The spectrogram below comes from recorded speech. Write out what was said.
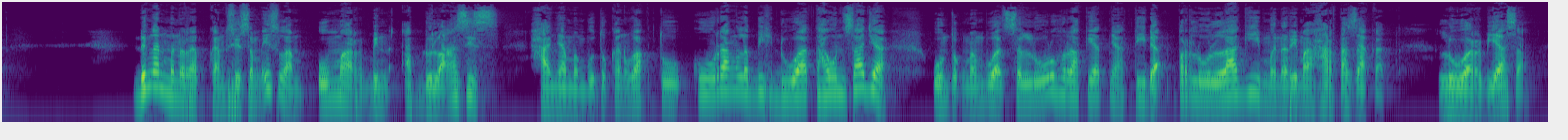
Dengan menerapkan sistem Islam, Umar bin Abdul Aziz hanya membutuhkan waktu kurang lebih dua tahun saja untuk membuat seluruh rakyatnya tidak perlu lagi menerima harta zakat. Luar biasa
